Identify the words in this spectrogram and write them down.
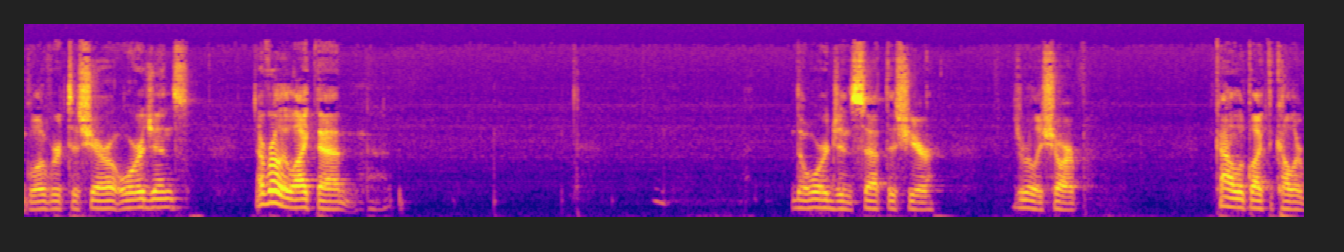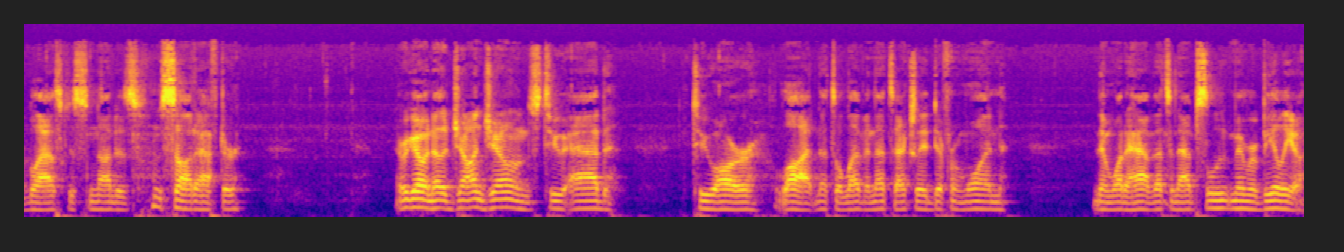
Glover Teixeira Origins. I really like that. The Origin set this year is really sharp. Kind of look like the Color Blast, just not as sought after. There we go, another Jon Jones to add to our lot. That's 11. That's actually a different one than what I have. That's an absolute memorabilia.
